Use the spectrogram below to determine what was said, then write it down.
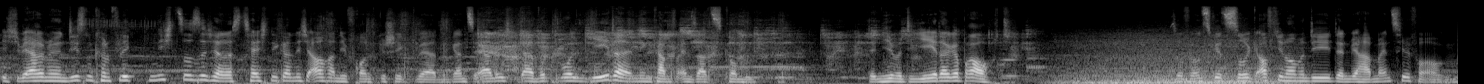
Ich wäre mir in diesem Konflikt nicht so sicher, dass Techniker nicht auch an die Front geschickt werden. Ganz ehrlich, da wird wohl jeder in den Kampfeinsatz kommen. Denn hier wird jeder gebraucht. So, für uns geht's zurück auf die Normandie, denn wir haben ein Ziel vor Augen.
